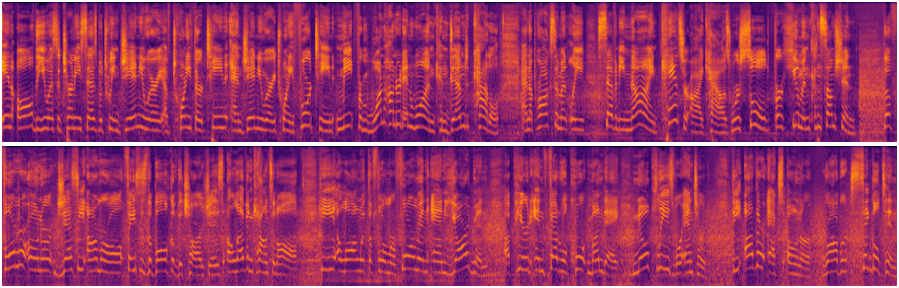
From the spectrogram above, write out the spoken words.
In all, the U.S. Attorney says between January of 2013 and January 2014, meat from 101 condemned cattle and approximately 79 cancer eye cows were sold for human consumption. The former owner, Jesse Amaral, faces the bulk of the charges, 11 counts in all. He, along with the former foreman and yardman, appeared in federal court Monday. No pleas were entered. The other ex-owner, Robert Singleton,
